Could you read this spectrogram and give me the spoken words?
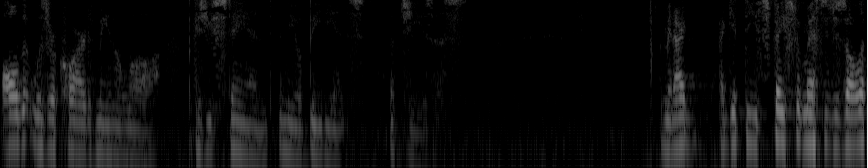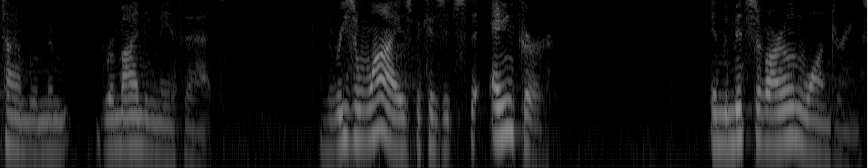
all that was required of me in the law, because you stand in the obedience of Jesus. I mean, I, I get these Facebook messages all the time remember, reminding me of that. And the reason why is because it's the anchor in the midst of our own wanderings.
